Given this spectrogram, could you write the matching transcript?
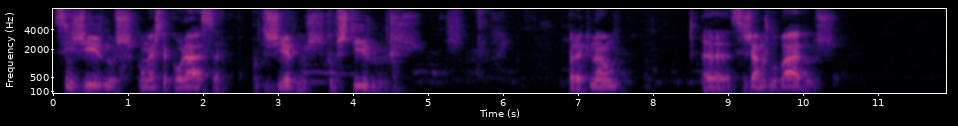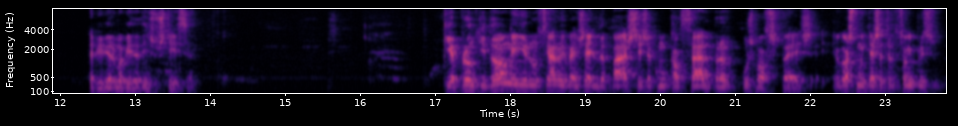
cingir-nos com esta couraça, proteger-nos, revestir-nos, para que não uh, sejamos levados a viver uma vida de injustiça. Que a prontidão em anunciar o Evangelho da Paz seja como calçado para os vossos pés. Eu gosto muito desta tradução e por isso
